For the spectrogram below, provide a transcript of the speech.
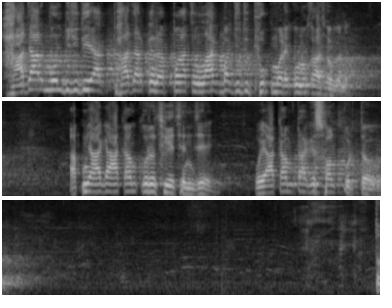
হাজার মলবি যদি এক হাজার কেনা পাঁচ লাখ বার যদি ফুক মারে, কোনো কাজ হবে না। আপনি আগে আকাম করে থুয়েছেন যে, ওই আকামটা আগে সলভ করতে হবে। তো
